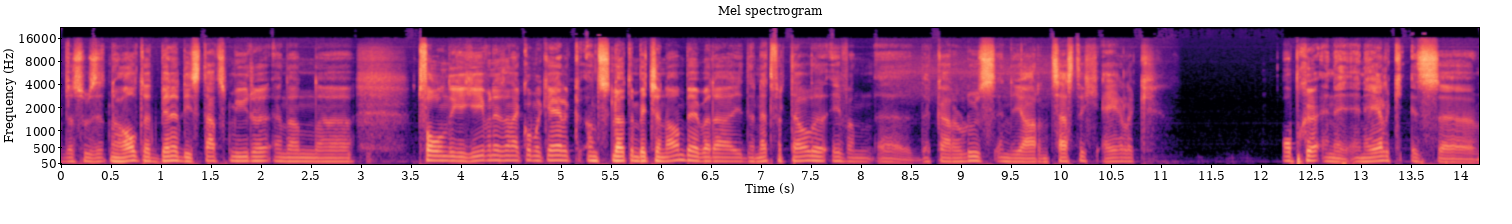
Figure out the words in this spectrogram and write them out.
dus we zitten nog altijd binnen die stadsmuren. En dan eh, het volgende gegeven is, en dan kom ik eigenlijk aan sluit een beetje aan bij wat je daarnet vertelde, eh, van eh, de Carolus in de jaren 60 eigenlijk opge... En, en eigenlijk is ehm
